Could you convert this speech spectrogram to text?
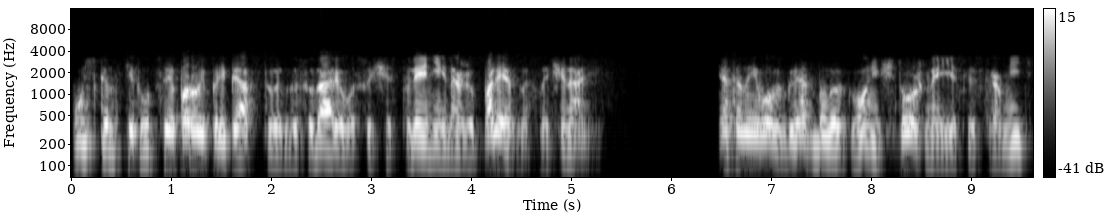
Пусть Конституция порой препятствует государю в осуществлении даже полезных начинаний. Это, на его взгляд, было зло ничтожное, если сравнить,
